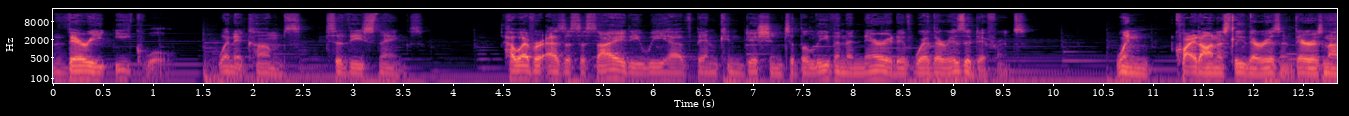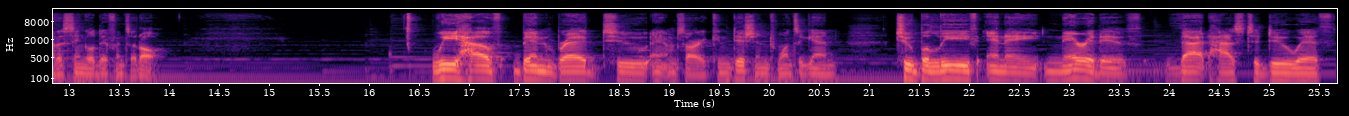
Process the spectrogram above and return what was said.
very equal when it comes to these things. However, as a society, we have been conditioned to believe in a narrative where there is a difference, when quite honestly, there isn't. There is not a single difference at all. We have been bred to, I'm sorry, conditioned once again to believe in a narrative that has to do with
